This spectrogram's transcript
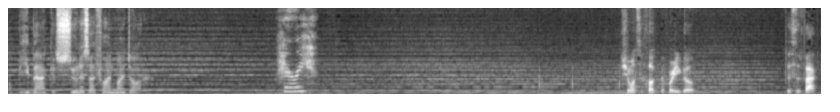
I'll be back as soon as I find my daughter. Harry? She wants to fuck before you go. This is a fact.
